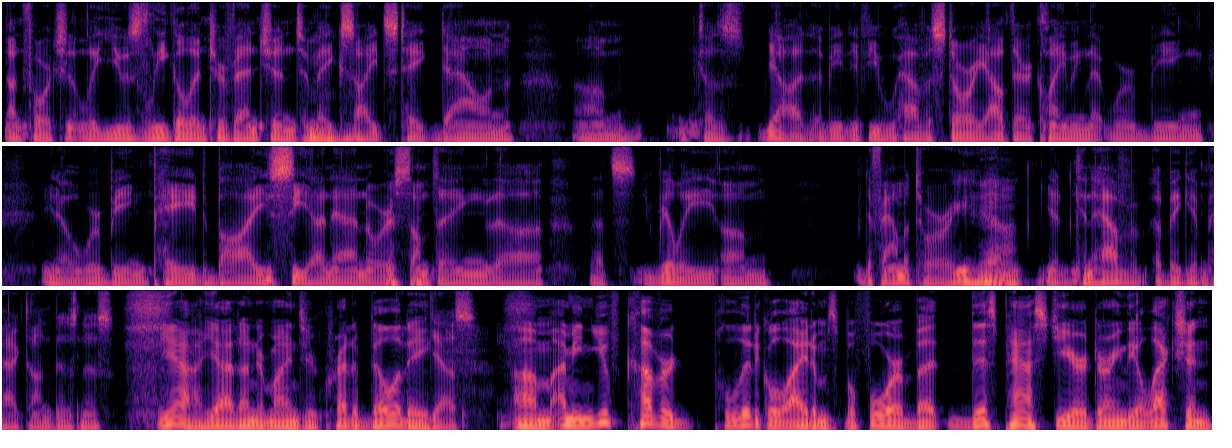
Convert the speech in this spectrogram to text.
unfortunately, use legal intervention to make mm-hmm. sites take down. Um, because yeah, I mean, if you have a story out there claiming that we're being, you know, we're being paid by CNN or something, uh, that's really um, defamatory. Yeah, and it can have a big impact on business. Yeah, yeah, it undermines your credibility. Yes. Um, I mean, you've covered political items before, but this past year during the election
